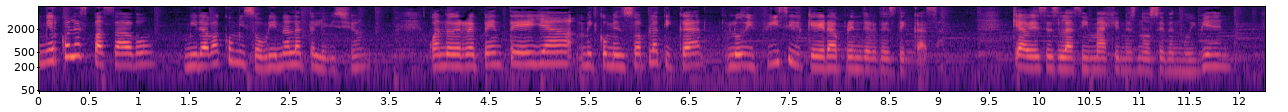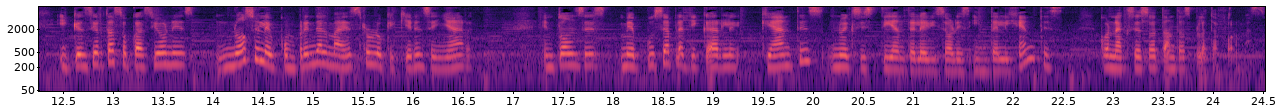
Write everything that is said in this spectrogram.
miércoles pasado miraba con mi sobrina la televisión, cuando de repente ella me comenzó a platicar lo difícil que era aprender desde casa, que a veces las imágenes no se ven muy bien y que en ciertas ocasiones no se le comprende al maestro lo que quiere enseñar. Entonces me puse a platicarle que antes no existían televisores inteligentes con acceso a tantas plataformas.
